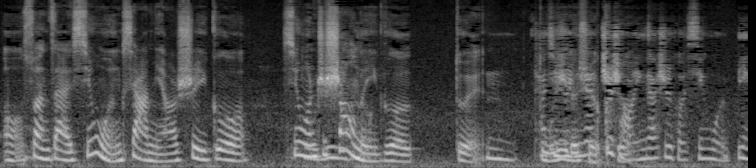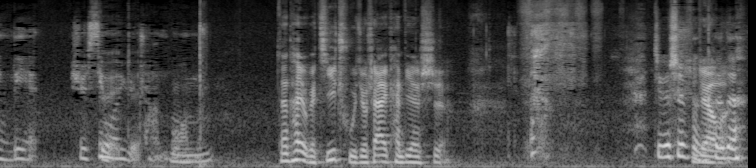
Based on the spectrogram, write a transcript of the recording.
呃，算在新闻下面，而是一个新闻之上的一个，对，嗯，它其实应该至少应该是和新闻并列，是新闻与传播但它有个基础就是爱看电视。这个是本科的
